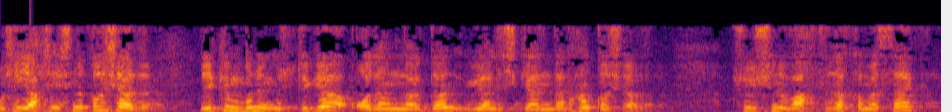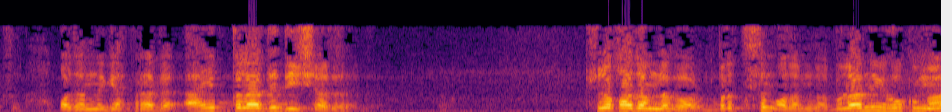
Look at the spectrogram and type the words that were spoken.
o'sha yaxshi ishni qilishadi. Lekin buning ustiga odamlardan uyalishganidan ham qilishadi. Shu ishni vaqtida qilmasak odamni gapiradi ayb qiladi deyishadi. Shunaqa odamlar bor bir qism odamlar. Bularning hukmi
